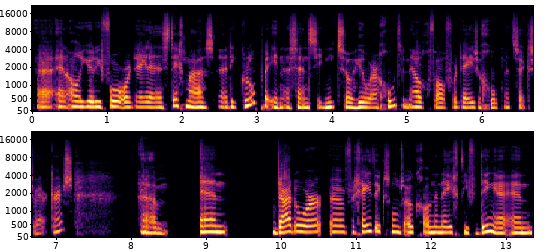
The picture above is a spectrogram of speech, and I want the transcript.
Uh, en al jullie vooroordelen en stigma's, uh, die kloppen in essentie niet zo heel erg goed. In elk geval voor deze groep met sekswerkers. Um, en daardoor uh, vergeet ik soms ook gewoon de negatieve dingen. En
